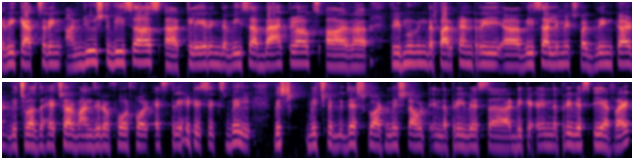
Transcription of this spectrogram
recapturing unused visas uh, clearing the visa backlogs or uh, removing the per country uh, visa limits for green card which was the hr 1044 s386 bill which which we just got missed out in the previous uh, in the previous year right?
